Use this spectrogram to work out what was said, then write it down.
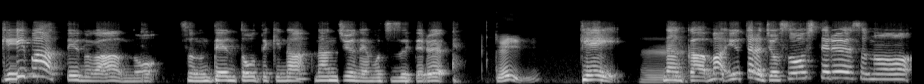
ゲイバーっていうのがあんの。その伝統的な何十年も続いてるゲイ？ゲイ。なんか、まあ言ったら女装してる、その、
